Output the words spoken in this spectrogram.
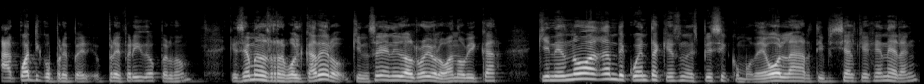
acuático preferido, perdón, que se llama el revolcadero. Quienes hayan ido al rollo lo van a ubicar. Quienes no hagan de cuenta que es una especie como de ola artificial que generan,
